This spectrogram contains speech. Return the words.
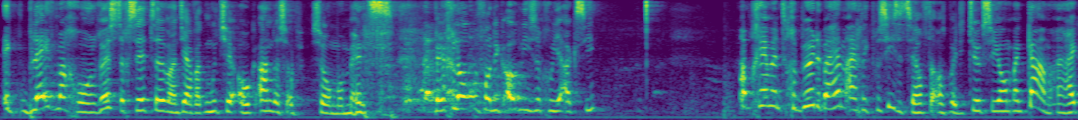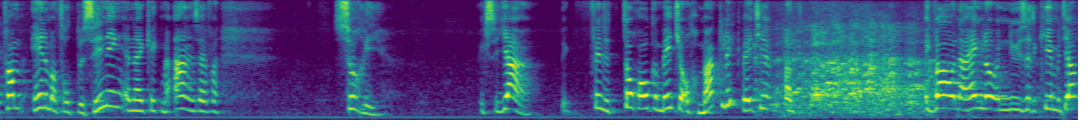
ik bleef maar gewoon rustig zitten. Want ja, wat moet je ook anders op zo'n moment? Weglopen vond ik ook niet zo'n goede actie. Op een gegeven moment gebeurde bij hem eigenlijk precies hetzelfde als bij die Turkse jongen op mijn kamer. Hij kwam helemaal tot bezinning en hij keek me aan en zei van... Sorry. Ik zei, ja, ik vind het toch ook een beetje ongemakkelijk, weet je. Want ik wou naar Hengelo en nu zit ik hier met jou.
